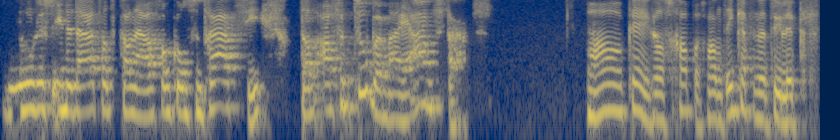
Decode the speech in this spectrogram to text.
Hoe dus inderdaad dat kanaal van concentratie dan af en toe bij mij aanstaat. Oh, oké, dat is grappig. Want ik heb natuurlijk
